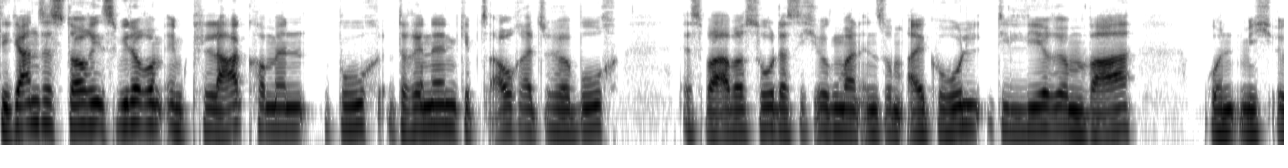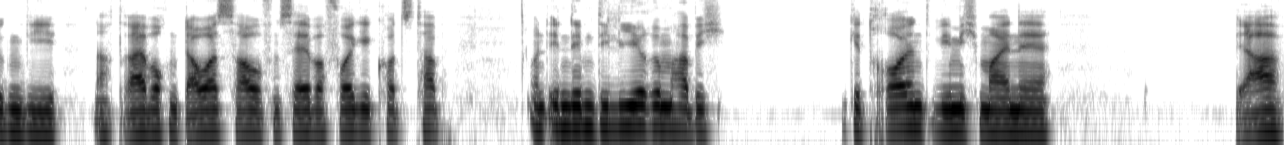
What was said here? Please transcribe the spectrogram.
Die ganze Story ist wiederum im Klarkommen-Buch drinnen, gibt's auch als Hörbuch. Es war aber so, dass ich irgendwann in so einem Alkoholdelirium war und mich irgendwie nach drei Wochen Dauersaufen selber vollgekotzt habe. Und in dem Delirium habe ich geträumt, wie mich meine ja,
